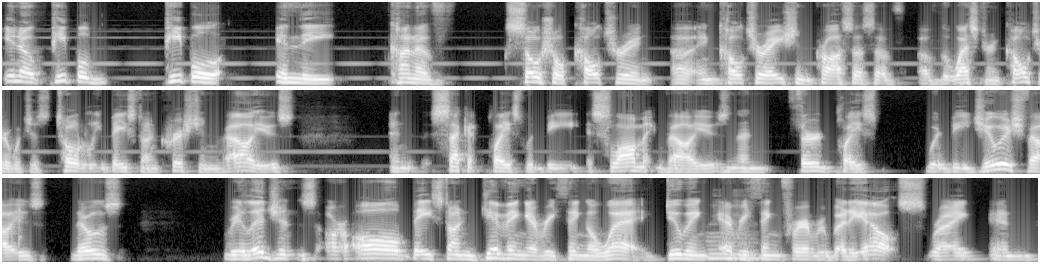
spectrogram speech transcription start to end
You know, people, people in the kind of social culturing, uh, enculturation process of, of the Western culture, which is totally based on Christian values. And second place would be Islamic values. And then third place would be Jewish values. Those religions are all based on giving everything away, doing mm. everything for everybody else, right? And,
